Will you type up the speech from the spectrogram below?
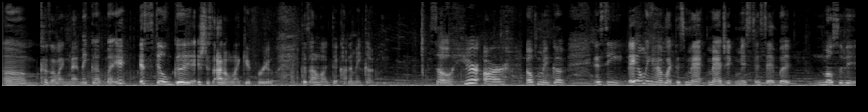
um because i like matte makeup. But it, it's still good. It's just i don't like it for real because i don't like that kind of makeup. So here are elf makeup. And see they only have like this matte magic mist and set but most of it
